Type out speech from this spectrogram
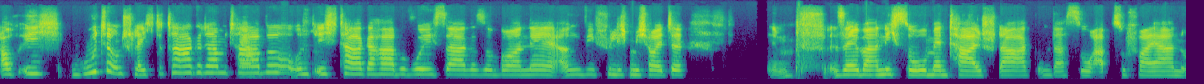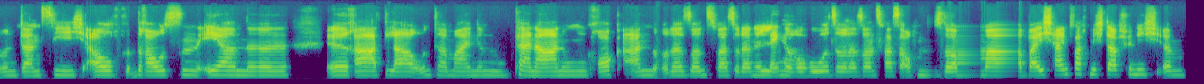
auch ich gute und schlechte Tage damit habe und ich Tage habe, wo ich sage so, boah, nee, irgendwie fühle ich mich heute selber nicht so mental stark, um das so abzufeiern. Und dann ziehe ich auch draußen eher eine äh, Radler unter meinem, keine Ahnung, Rock an oder sonst was oder eine längere Hose oder sonst was auch im Sommer, weil ich einfach mich dafür nicht ähm,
